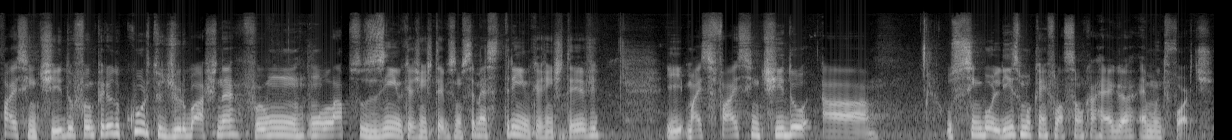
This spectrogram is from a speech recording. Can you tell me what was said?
Faz sentido. Foi um período curto de juro baixo, né? Foi um, um lapsozinho que a gente teve, um semestrinho que a gente teve. E, mas faz sentido a, o simbolismo que a inflação carrega é muito forte.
